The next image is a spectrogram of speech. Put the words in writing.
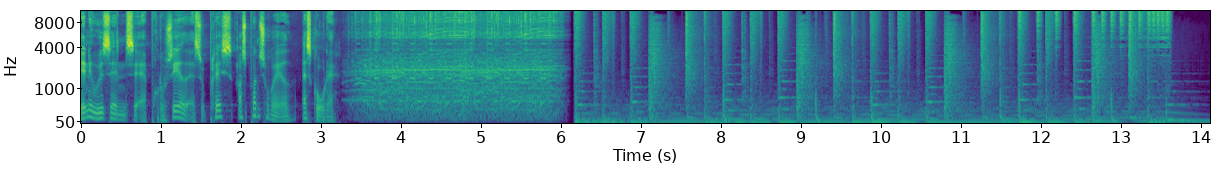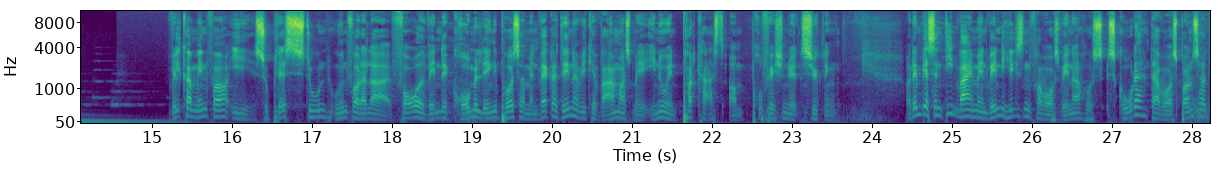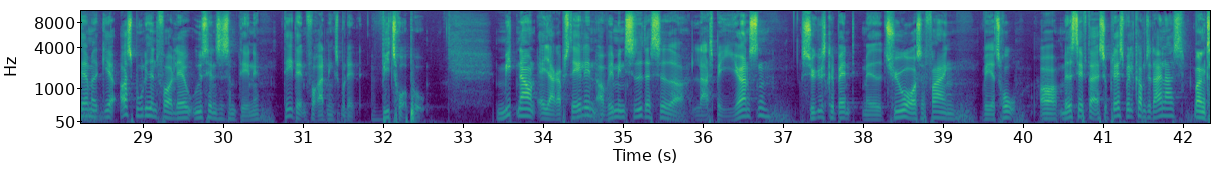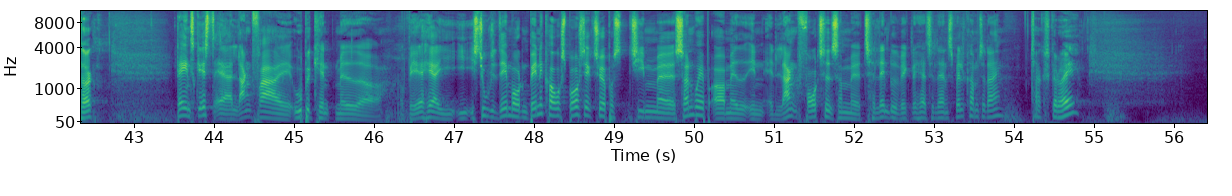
Denne udsendelse er produceret af Suples og sponsoreret af Skoda. Velkommen indenfor i Suples-stuen. Udenfor der lader foråret vente grumme længe på sig, men hvad gør det, når vi kan varme os med endnu en podcast om professionel cykling? Og den bliver sendt din vej med en venlig hilsen fra vores venner hos Skoda, der er vores sponsor, og dermed giver os muligheden for at lave udsendelser som denne. Det er den forretningsmodel, vi tror på. Mit navn er Jakob Stalin, og ved min side der sidder Lars B. Jørgensen, cykelskribent med 20 års erfaring, vil jeg tro, og medstifter af Suples. Velkommen til dig, Lars. Mange tak. Dagens gæst er langt fra uh, ubekendt med at, at være her i, i, i studiet. Det er Morten Bennekov, sportsdirektør på Team uh, Sunweb, og med en, en lang fortid som uh, talentudvikler her til lands. Velkommen til dig. Tak skal du have.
